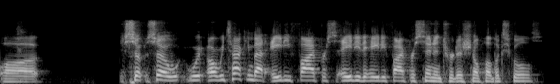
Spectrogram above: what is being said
uh, so so are we talking about 85 percent 80 to 85 percent in traditional public schools?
